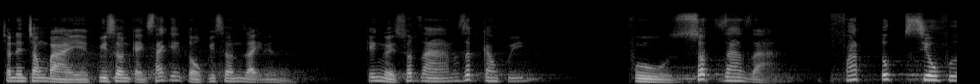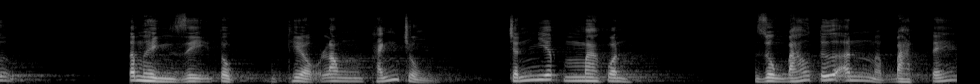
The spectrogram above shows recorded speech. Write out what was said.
Cho nên trong bài quy sơn cảnh sách ấy, tổ quy sơn dạy này, cái người xuất gia nó rất cao quý phù xuất gia giả, phát túc siêu phương, tâm hình dị tục, thiệu long thánh trùng chấn nhiếp ma quân, dùng báo tứ ân mà bạt tế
